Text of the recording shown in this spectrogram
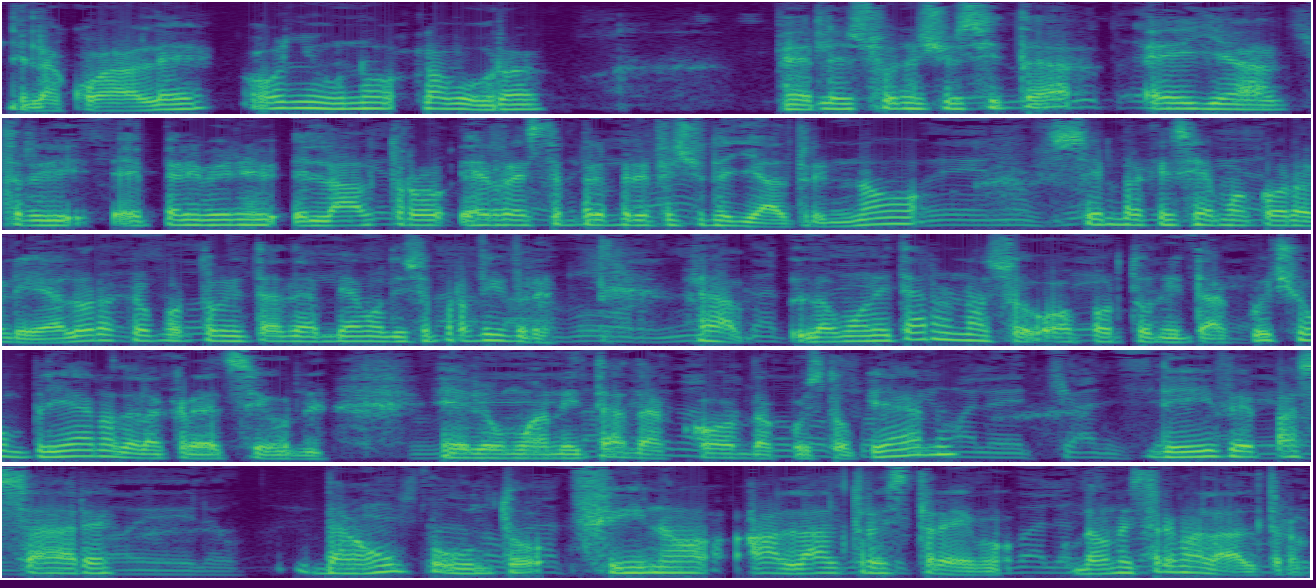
nella quale ognuno lavora per le sue necessità e, gli altri, e, per e l'altro e il resto per il beneficio degli altri. No, sembra che siamo ancora lì. Allora che opportunità abbiamo di sopravvivere? L'umanità non ha opportunità, qui c'è un piano della creazione e l'umanità, d'accordo a questo piano, deve passare da un punto fino all'altro estremo, da un estremo all'altro.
